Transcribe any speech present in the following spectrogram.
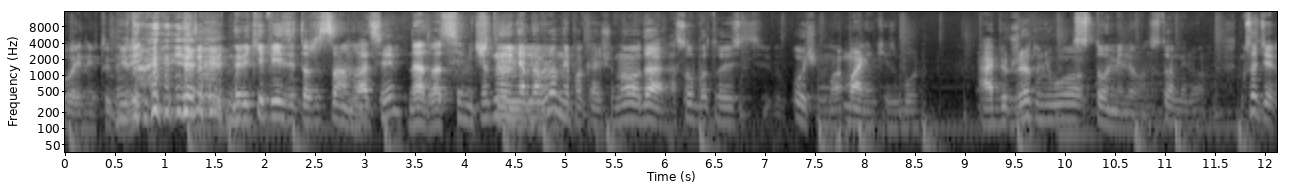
ой, на Ютубе, На Ютубе. на Википедии то же самое. 27? Да, 27,4 Это, наверное, не миллиона. обновленный пока еще, но да, особо, то есть, очень ма- маленький сбор. А бюджет у него 100 миллионов. 100 миллионов. Ну, кстати,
